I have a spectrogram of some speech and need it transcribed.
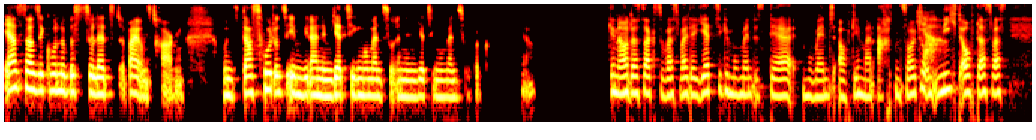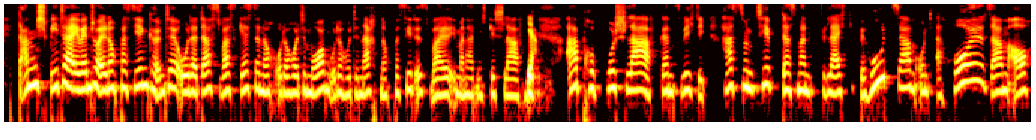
erster Sekunde bis zuletzt bei uns tragen. Und das holt uns eben wieder in den jetzigen Moment, in den jetzigen Moment zurück. Ja. Genau, das sagst du was, weil der jetzige Moment ist der Moment, auf den man achten sollte ja. und nicht auf das, was dann später eventuell noch passieren könnte oder das, was gestern noch oder heute Morgen oder heute Nacht noch passiert ist, weil man hat nicht geschlafen. Ja. Apropos Schlaf, ganz wichtig. Hast du einen Tipp, dass man vielleicht behutsam und erholsam auch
